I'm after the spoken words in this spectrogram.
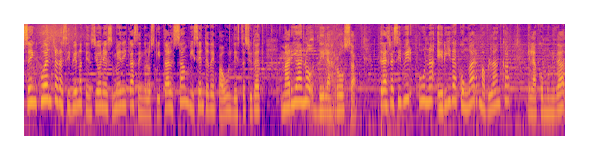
se encuentra recibiendo atenciones médicas en el Hospital San Vicente de Paul de esta ciudad, Mariano de la Rosa, tras recibir una herida con arma blanca en la comunidad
